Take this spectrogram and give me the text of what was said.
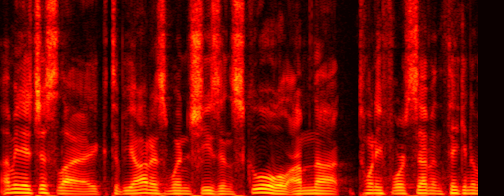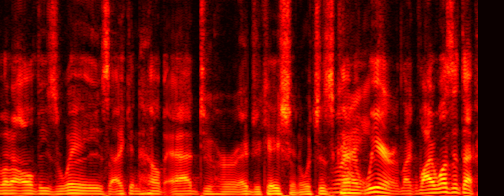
I mean, it's just like, to be honest, when she's in school, I'm not 24 7 thinking about all these ways I can help add to her education, which is kind of weird. Like, why wasn't that?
